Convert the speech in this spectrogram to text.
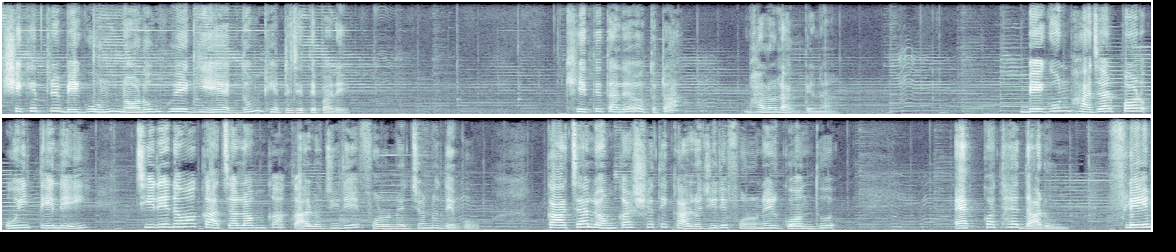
সেক্ষেত্রে বেগুন নরম হয়ে গিয়ে একদম ঘেটে যেতে পারে। খেতে তাহলে অতটা ভালো লাগবে না। বেগুন ভাজার পর ওই তেলেই চিড়ে নেওয়া কাঁচা লঙ্কা, কালো জিরে ফোড়নের জন্য দেব। কাঁচা লঙ্কার সাথে কালো জিরে ফোড়নের গন্ধ এক কথায় দারুণ। ফ্লেম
